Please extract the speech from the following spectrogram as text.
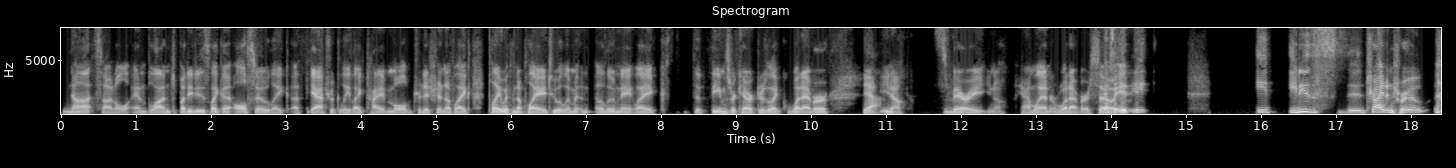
not subtle and blunt, but it is like a also like a theatrically like time mold tradition of like play within a play to illumin- illuminate like the themes or characters, like whatever. Yeah. You know, it's very, you know, Hamlet or whatever. So Yes, it, it- it, it, it is uh, tried and true.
